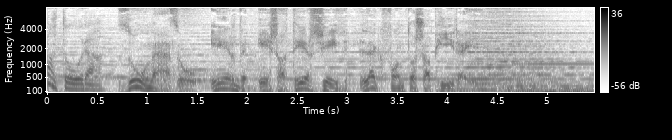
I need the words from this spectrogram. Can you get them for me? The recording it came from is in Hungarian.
6 óra. Zónázó. Érd és a térség legfontosabb hírei.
